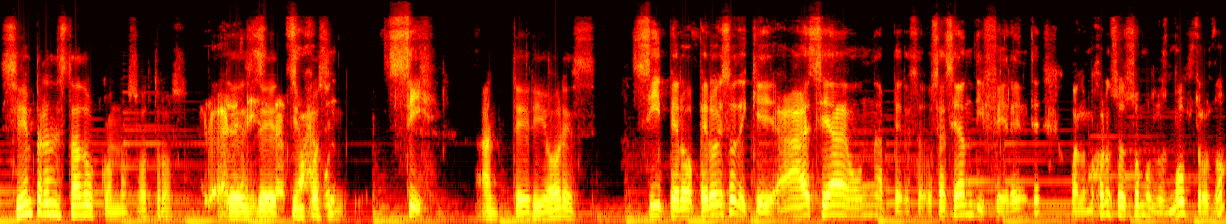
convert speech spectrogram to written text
siempre han estado con nosotros desde tiempos sí. Anteriores. Sí, pero, pero eso de que ah, sea una persona, o sea, sean diferentes, o a lo mejor nosotros somos los monstruos, ¿no?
